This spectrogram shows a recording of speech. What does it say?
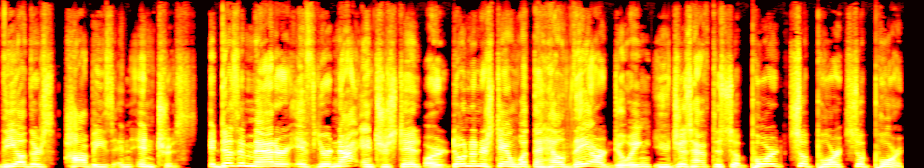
the other's hobbies and interests. It doesn't matter if you're not interested or don't understand what the hell they are doing. You just have to support, support, support.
